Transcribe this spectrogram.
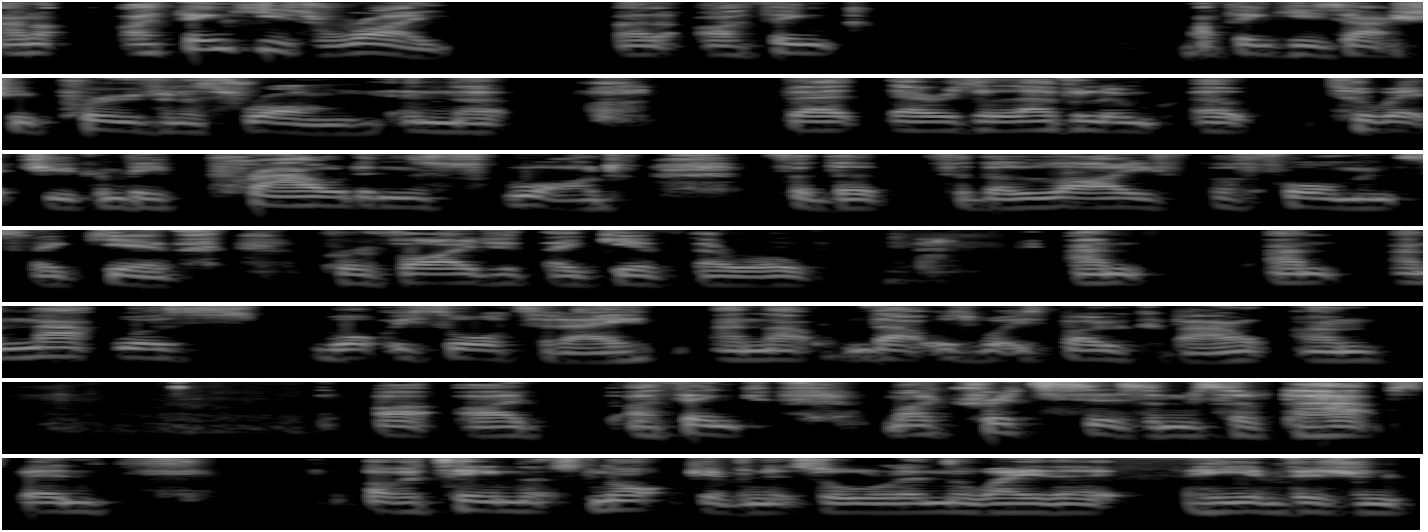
And I- I think he's right. And I think I think he's actually proven us wrong in that that there is a level in, uh, to which you can be proud in the squad for the for the live performance they give, provided they give their all. And and and that was what we saw today, and that that was what he spoke about. Um, I I, think my criticisms have perhaps been of a team that's not given its all in the way that he envisioned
